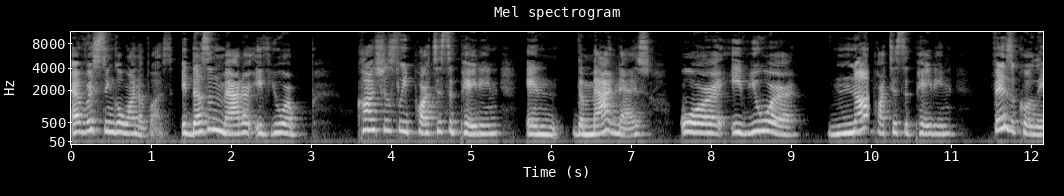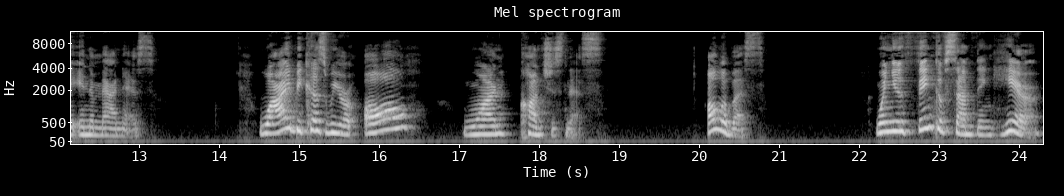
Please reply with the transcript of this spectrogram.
Every single one of us. It doesn't matter if you are consciously participating in the madness or if you are not participating physically in the madness. Why? Because we are all one consciousness. All of us. When you think of something here,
